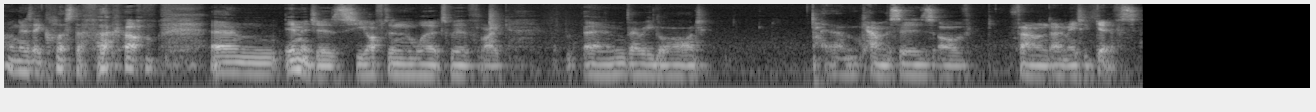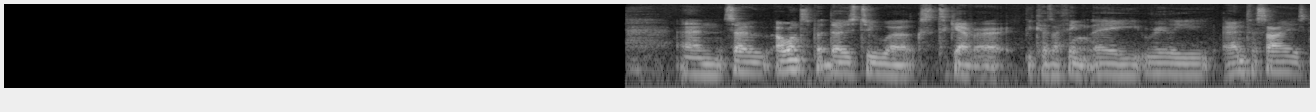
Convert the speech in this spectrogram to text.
I'm going to say clusterfuck of um, images. She often works with like um, very large um, canvases of found animated GIFs. And so I want to put those two works together because I think they really emphasize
